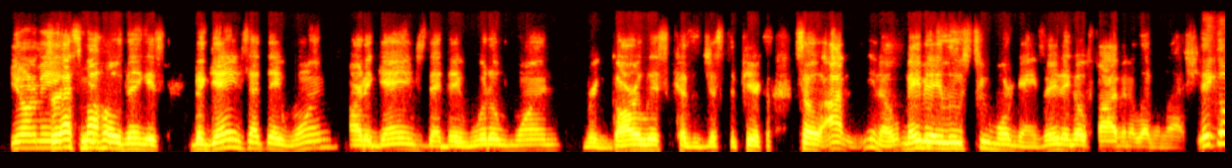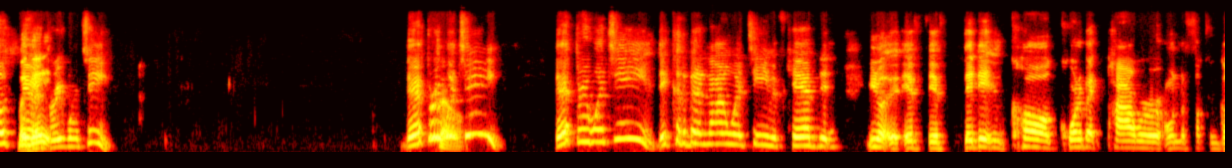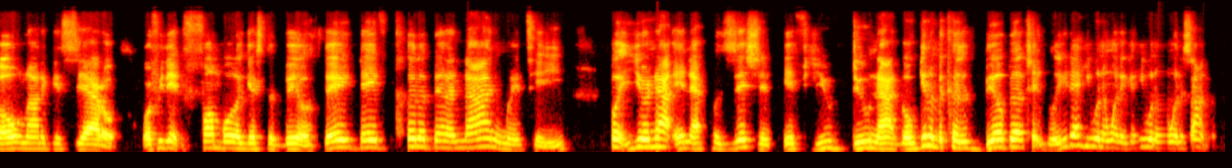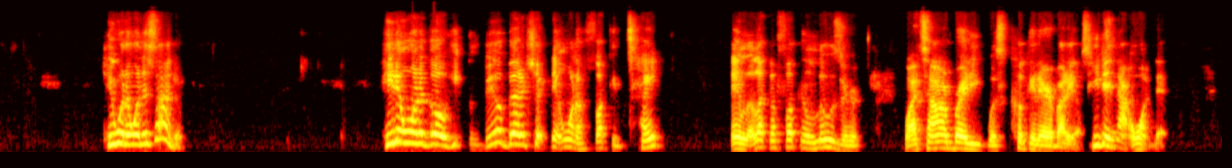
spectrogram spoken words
You know what I mean? So that's my whole thing is the games that they won are the games that they would have won regardless because of just the pure. So I, you know, maybe they lose two more games. Maybe they go five and eleven last year. They go. They're they, a three-one team. They're a three-one so, team. They're a three-one team. They could have been a nine-one team if Cam didn't, you know, if if they didn't call quarterback power on the fucking goal line against Seattle, or if he didn't fumble against the Bills. They they could have been a nine-win team, but you're not in that position if you do not go get him because if Bill Belichick believed that he wouldn't want to he wouldn't want to sign him. He wouldn't want to sign him. He didn't want to go. He, Bill Belichick didn't want to fucking tank and look like a fucking loser while Tom Brady was cooking everybody else. He did not want that.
